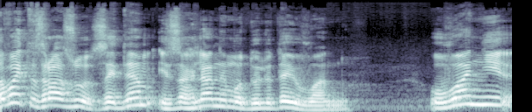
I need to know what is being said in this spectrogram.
Давайте зразу зайдемо і заглянемо до людей у ванну. У ванні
